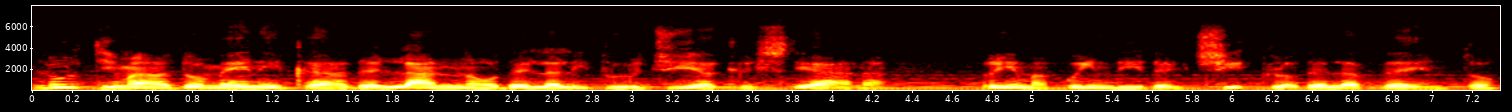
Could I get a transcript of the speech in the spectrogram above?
L'ultima domenica dell'anno della liturgia cristiana, prima quindi del ciclo dell'Avvento,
